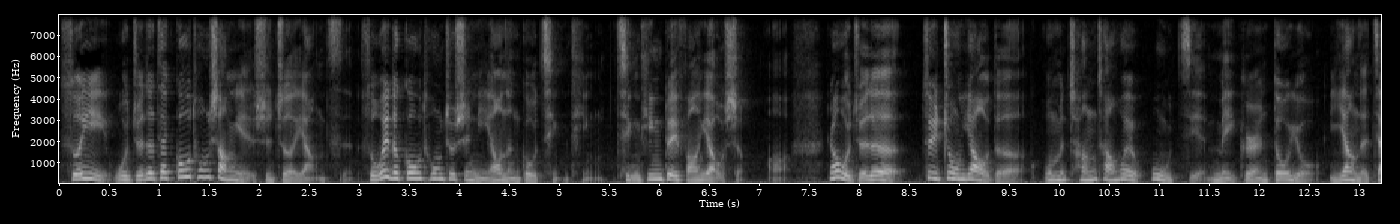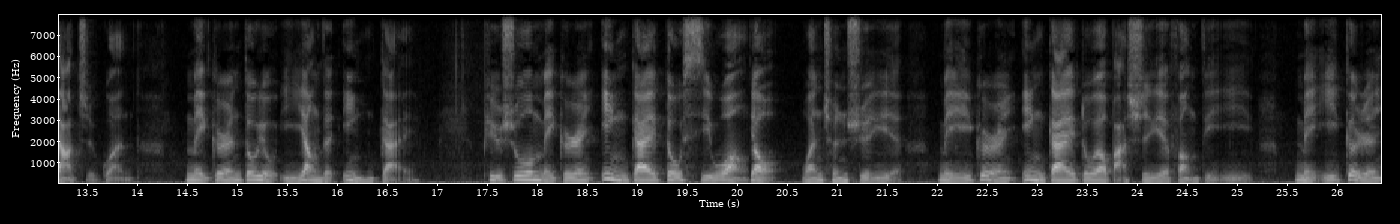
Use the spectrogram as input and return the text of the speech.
所以我觉得在沟通上面也是这样子。所谓的沟通，就是你要能够倾听，倾听对方要什么。然后我觉得最重要的，我们常常会误解，每个人都有一样的价值观，每个人都有一样的应该。比如说，每个人应该都希望要完成学业，每一个人应该都要把事业放第一，每一个人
